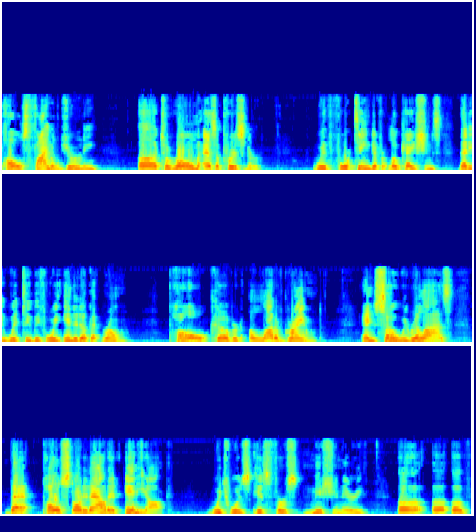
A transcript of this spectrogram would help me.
Paul's final journey uh, to Rome as a prisoner with 14 different locations that he went to before he ended up at Rome. Paul covered a lot of ground. And so we realize that Paul started out at Antioch, which was his first missionary uh, uh, of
